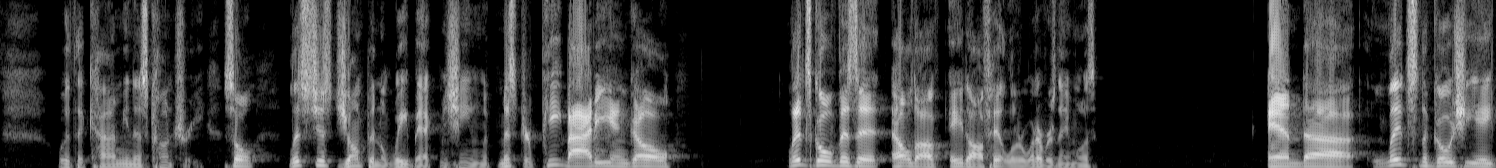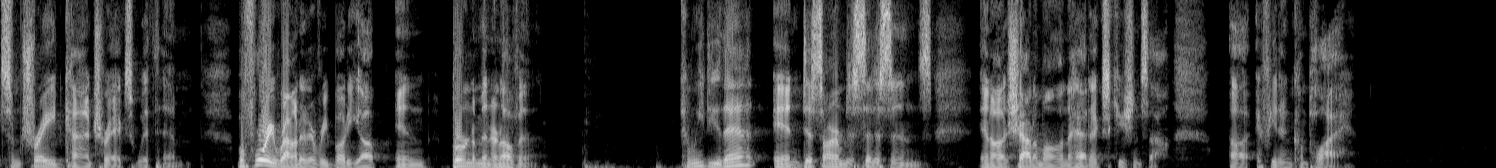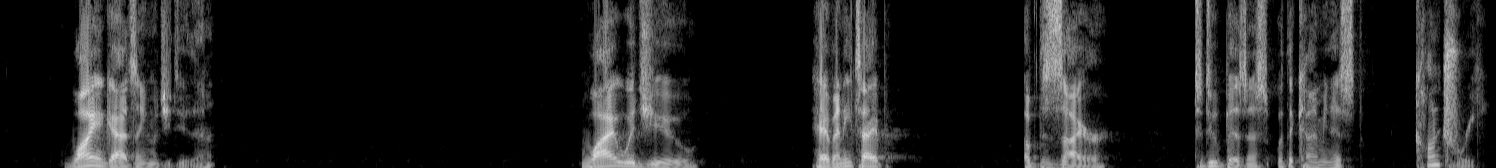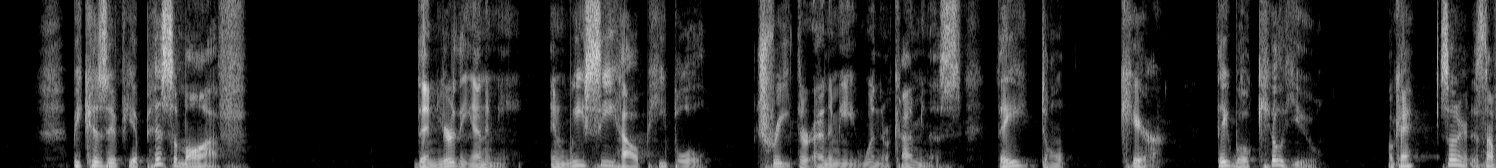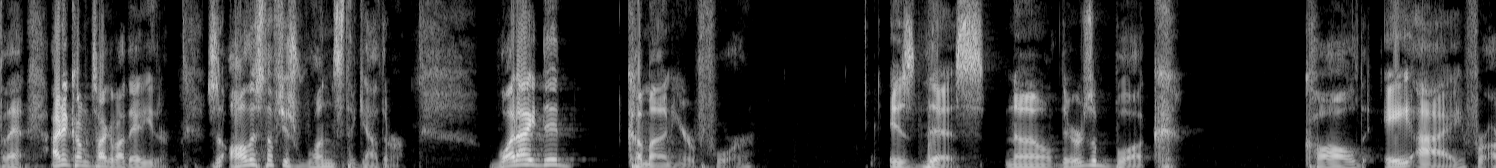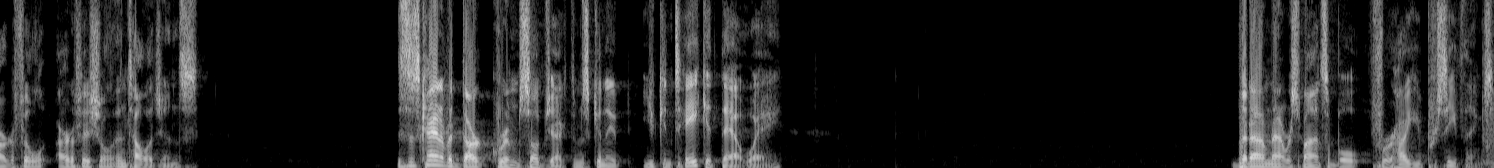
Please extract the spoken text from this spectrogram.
with a communist country. So let's just jump in the Wayback Machine with Mr. Peabody and go, let's go visit Adolf, Adolf Hitler, whatever his name was. And uh, let's negotiate some trade contracts with him before he rounded everybody up and burned them in an oven. Can we do that and disarm the citizens and uh, shot them all in the head, execution style, uh, if you didn't comply? Why in God's name would you do that? Why would you have any type of desire to do business with a communist country? Because if you piss them off, then you're the enemy. And we see how people treat their enemy when they're communists. They don't care. They will kill you. Okay? So that's enough of that. I didn't come to talk about that either. So all this stuff just runs together. What I did come on here for is this. Now, there's a book called AI for artificial artificial intelligence. This is kind of a dark, grim subject. I'm just gonna you can take it that way. But I'm not responsible for how you perceive things.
